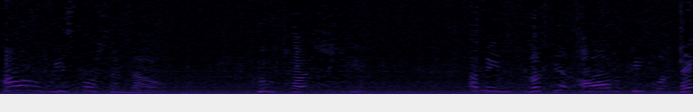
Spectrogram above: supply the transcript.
how are we supposed to know who touched you? I mean, look at all the people. They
